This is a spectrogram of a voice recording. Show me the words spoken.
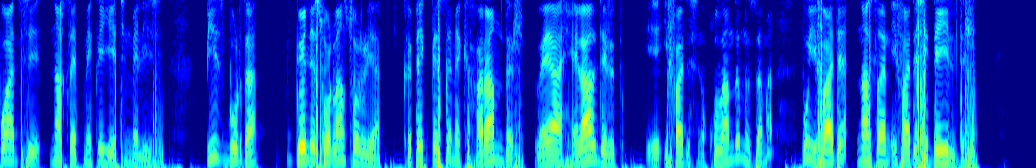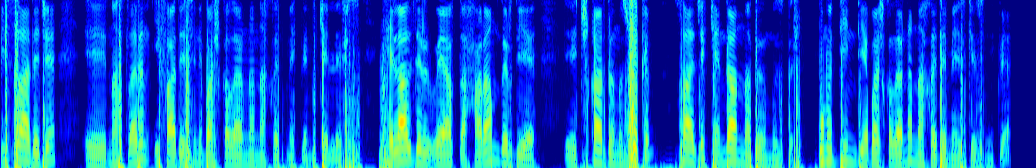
Bu hadisi nakletmekle yetinmeliyiz. Biz burada böyle sorulan soruya köpek beslemek haramdır veya helaldir e, ifadesini kullandığımız zaman bu ifade nasların ifadesi değildir. Biz sadece e, nasların ifadesini başkalarına nakletmekle mükellefiz. Helaldir veyahut da haramdır diye e, çıkardığımız hüküm sadece kendi anladığımızdır. Bunu din diye başkalarına nakledemeyiz kesinlikle.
